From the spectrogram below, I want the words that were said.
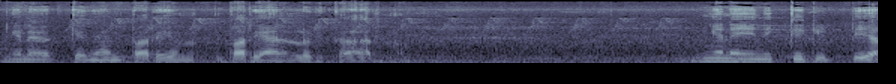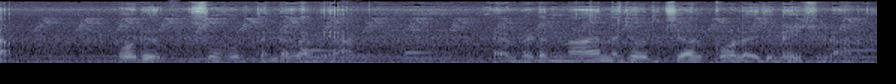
ഇങ്ങനെയൊക്കെ ഞാൻ പറയും പറയാനുള്ളൊരു കാരണം. ഇങ്ങനെ എനിക്ക് കിട്ടിയ ഒരു സുഹൃത്തിന്റെ കഥയാണ്. എവിടുന്നാ എന്ന് ചോദിച്ചാൽ കോളേജ് ലൈഫിലാണ്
